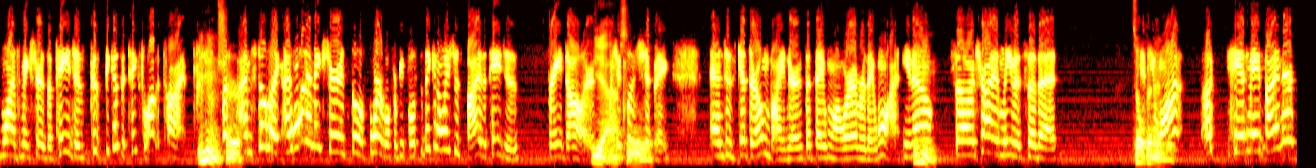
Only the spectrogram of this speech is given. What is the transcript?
wanted to make sure the pages, cause, because it takes a lot of time. Mhm. I'm sure. I'm still like, I want to make sure it's still affordable for people, so they can always just buy the pages for eight dollars, Yeah, which absolutely. includes shipping, and just get their own binder that they want wherever they want. You know, Mhm. So I would try and leave it so that It's if you want a handmade binder,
